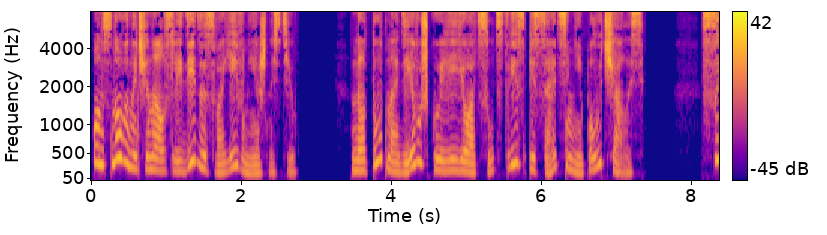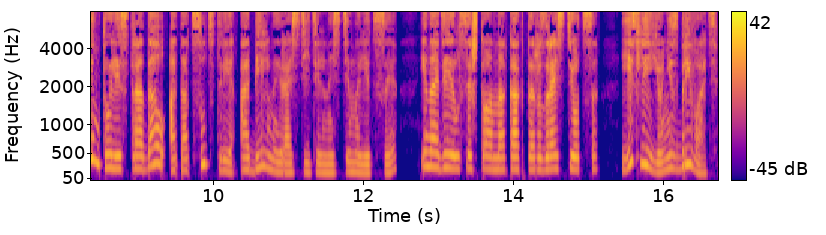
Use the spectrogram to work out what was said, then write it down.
он снова начинал следить за своей внешностью. Но тут на девушку или ее отсутствие списать не получалось. Сын то ли страдал от отсутствия обильной растительности на лице и надеялся, что она как-то разрастется, если ее не сбривать.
